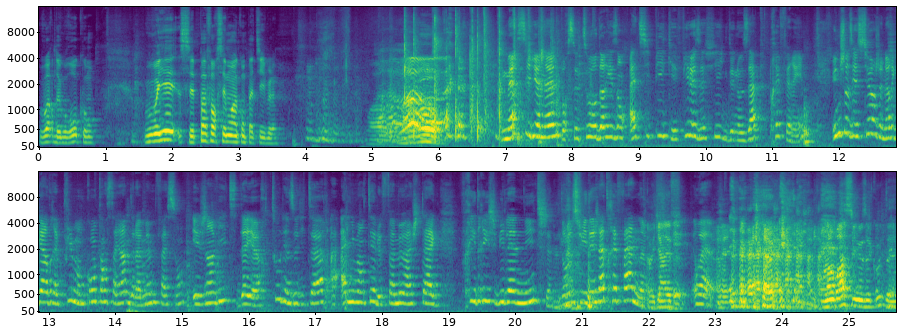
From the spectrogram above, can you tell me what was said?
voire de gros cons, vous voyez, c'est pas forcément incompatible. Bravo Merci Lionel pour ce tour d'horizon atypique et philosophique de nos apps préférées. Une chose est sûre, je ne regarderai plus mon compte Instagram de la même façon et j'invite d'ailleurs tous les auditeurs à alimenter le fameux hashtag Friedrich Wilhelm Nietzsche, dont je suis déjà très fan. Avec un F. Et- ouais. On l'embrasse s'il nous écoute d'ailleurs.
